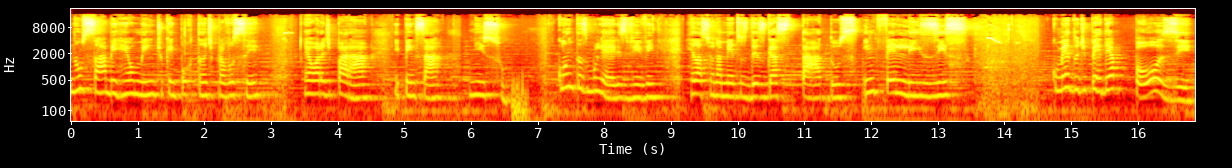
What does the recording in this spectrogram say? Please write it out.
não sabe realmente o que é importante para você? É hora de parar e pensar nisso. Quantas mulheres vivem relacionamentos desgastados, infelizes, com medo de perder a pose,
